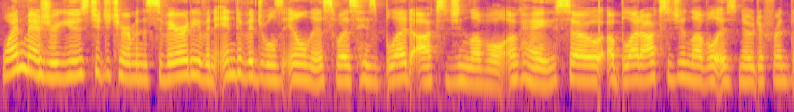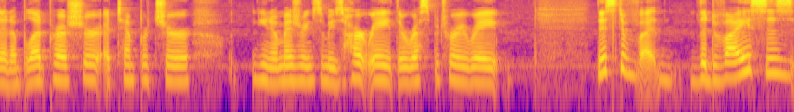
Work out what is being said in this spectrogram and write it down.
One measure used to determine the severity of an individual's illness was his blood oxygen level. Okay, so a blood oxygen level is no different than a blood pressure, a temperature, you know, measuring somebody's heart rate, their respiratory rate. This devi- the devices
